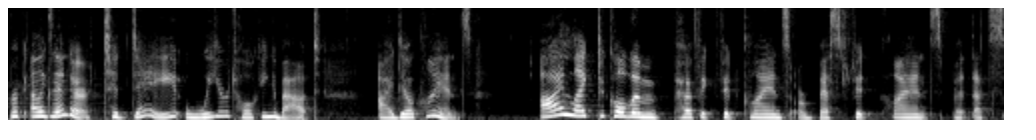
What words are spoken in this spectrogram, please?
Brooke Alexander. Today, we are talking about ideal clients. I like to call them perfect fit clients or best fit clients, but that's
